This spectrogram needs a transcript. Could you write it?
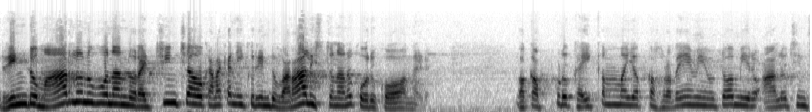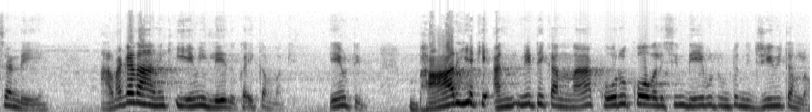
రెండు మార్లు నువ్వు నన్ను రక్షించావు కనుక నీకు రెండు వరాలు ఇస్తున్నాను కోరుకో అన్నాడు. ఒకప్పుడు కైకమ్మ యొక్క హృదయం ఏమిటో మీరు ఆలోచించండి. అడగడానికి ఏమీ లేదు కైకమ్మకి. ఏమిటి? భార్యకి అన్నిటికన్నా కోరుకోవలసింది ఏమిటి ఉంటుంది జీవితంలో.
